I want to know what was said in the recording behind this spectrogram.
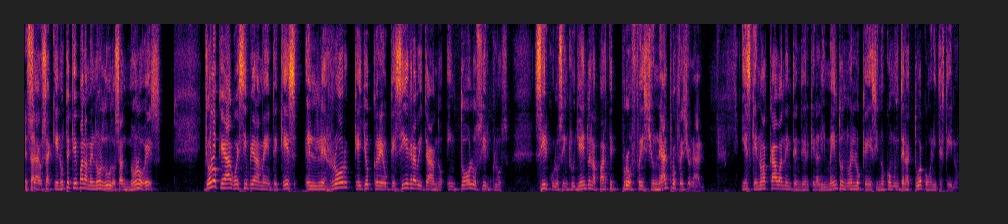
O sea, o sea, que no te quepa la menor duda, o sea, no lo es. Yo lo que hago es simplemente que es el error que yo creo que sigue gravitando en todos los círculos, círculos, incluyendo en la parte profesional, profesional. Y es que no acaban de entender que el alimento no es lo que es, sino cómo interactúa con el intestino.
